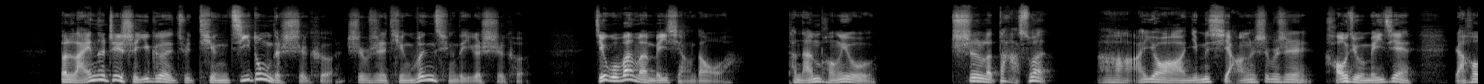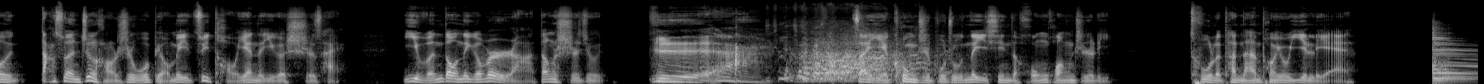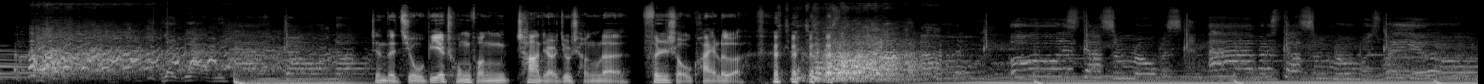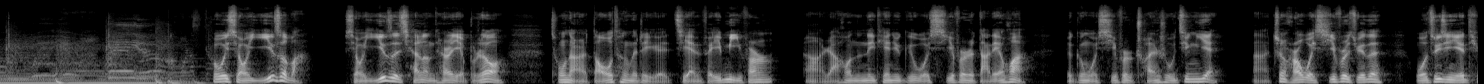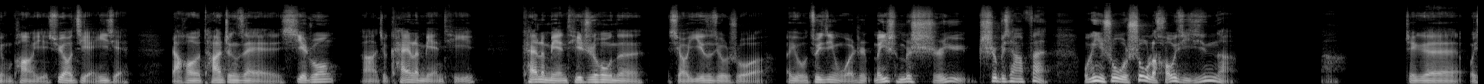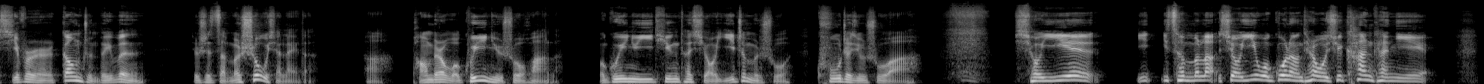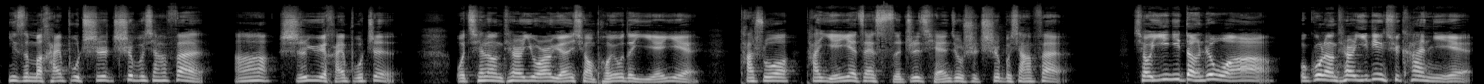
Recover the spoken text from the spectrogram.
本来呢，这是一个就挺激动的时刻，是不是挺温情的一个时刻？结果万万没想到啊，她男朋友吃了大蒜啊！哎呦，你们想是不是好久没见？然后大蒜正好是我表妹最讨厌的一个食材，一闻到那个味儿啊，当时就。再也控制不住内心的洪荒之力，吐了她男朋友一脸。真的久别重逢，差点就成了分手快乐。说我小姨子吧，小姨子前两天也不知道。从哪儿倒腾的这个减肥秘方啊？然后呢，那天就给我媳妇儿打电话，就跟我媳妇儿传授经验啊。正好我媳妇儿觉得我最近也挺胖，也需要减一减。然后她正在卸妆啊，就开了免提。开了免提之后呢，小姨子就说：“哎呦，最近我这没什么食欲，吃不下饭。我跟你说，我瘦了好几斤呢。”啊，这个我媳妇儿刚准备问，就是怎么瘦下来的啊？旁边我闺女说话了。我闺女一听她小姨这么说，哭着就说：“啊，小姨，你你怎么了？小姨，我过两天我去看看你，你怎么还不吃？吃不下饭啊？食欲还不振？我前两天幼儿园小朋友的爷爷，他说他爷爷在死之前就是吃不下饭。小姨，你等着我啊，我过两天一定去看你。”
